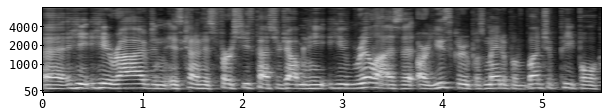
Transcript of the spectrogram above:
uh, he, he arrived and is kind of his first youth pastor job, and he, he realized that our youth group was made up of a bunch of people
